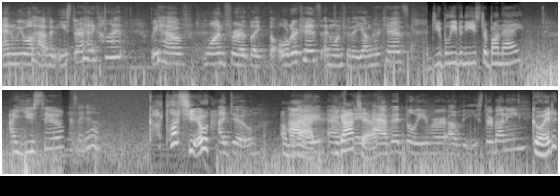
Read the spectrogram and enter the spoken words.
And we will have an Easter egg hunt. We have one for like the older kids and one for the younger kids. Do you believe in the Easter Bunny? I used to. Yes, I do. God bless you. I do. Oh my I God, you got a to. avid believer of the Easter Bunny. Good.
